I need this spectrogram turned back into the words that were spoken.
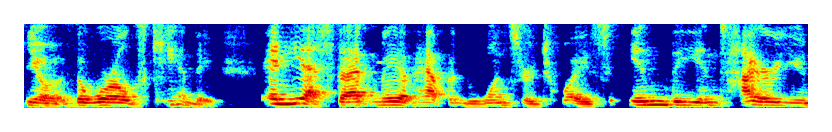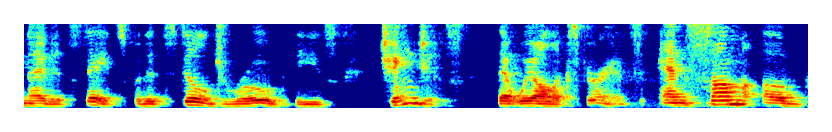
you know, the world's candy. And yes, that may have happened once or twice in the entire United States, but it still drove these changes that we all experience. And some of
